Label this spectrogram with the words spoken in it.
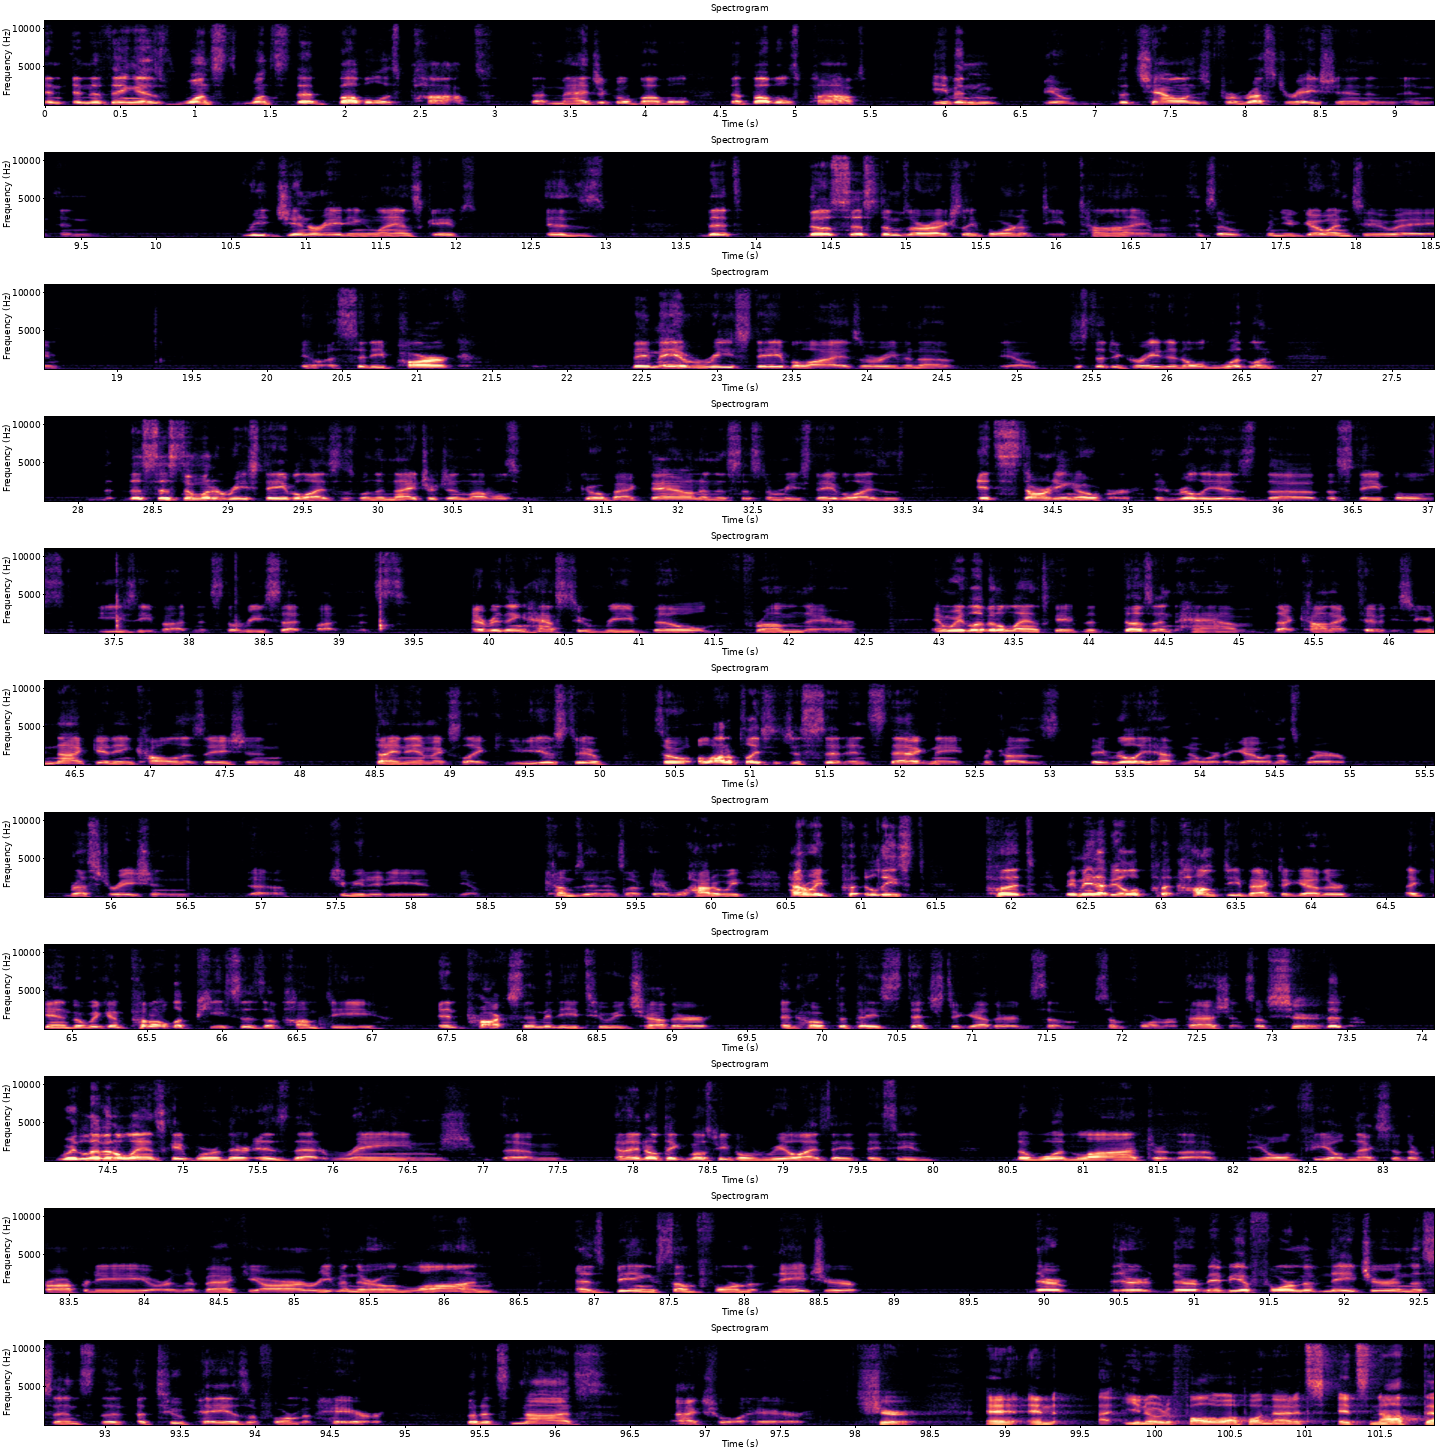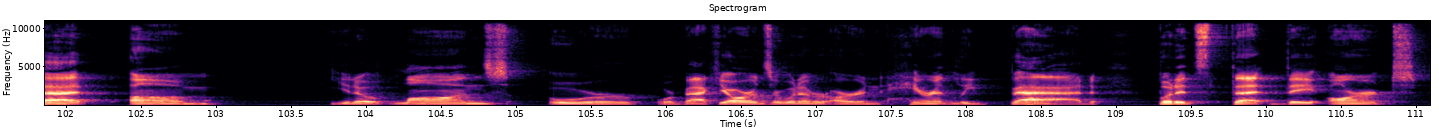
and, and the thing is, once once that bubble is popped, that magical bubble, that bubble's popped, even you know the challenge for restoration and, and, and regenerating landscapes is that those systems are actually born of deep time. And so when you go into a you know a city park, they may have restabilized or even a you know just a degraded old woodland. The system when it restabilizes, when the nitrogen levels go back down and the system restabilizes, it's starting over. It really is the the Staples easy button. It's the reset button. It's everything has to rebuild from there and we live in a landscape that doesn't have that connectivity so you're not getting colonization dynamics like you used to so a lot of places just sit and stagnate because they really have nowhere to go and that's where restoration uh, community you know comes in and says okay well how do we how do we put at least put we may not be able to put humpty back together again but we can put all the pieces of humpty in proximity to each other and hope that they stitch together in some some form or fashion. So sure, the, we live in a landscape where there is that range, um, and I don't think most people realize they they see the wood lot or the the old field next to their property or in their backyard or even their own lawn as being some form of nature. There there there may be a form of nature in the sense that a toupee is a form of hair, but it's not actual hair. Sure. And and uh you know to follow up on that, it's it's not that um you know lawns or or backyards or whatever are inherently bad, but it's that they aren't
